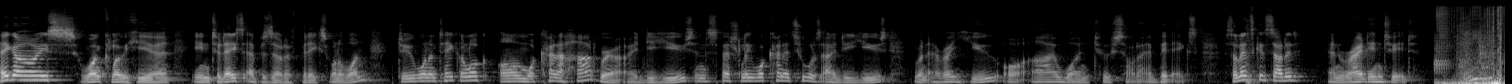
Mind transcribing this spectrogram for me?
Hey guys, WantClue here. In today's episode of Bitaxe 101, do you want to take a look on what kind of hardware I do use and especially what kind of tools I do use whenever you or I want to solder a Bitaxe. So let's get started and right into it.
